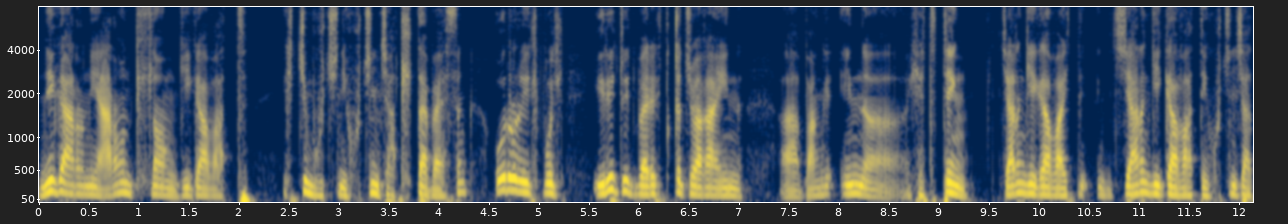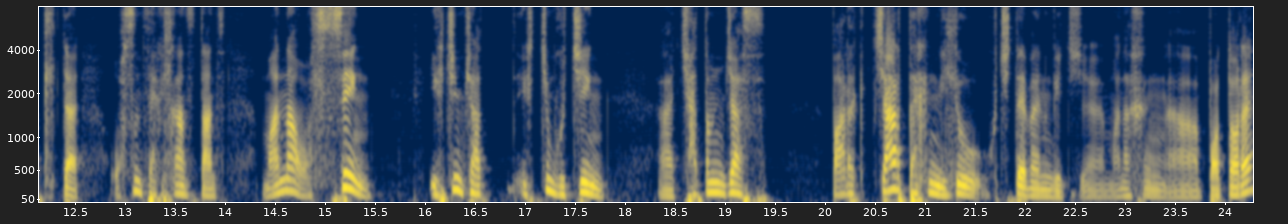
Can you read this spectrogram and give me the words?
1.17 гигаватт эрчим хүчний хүчин чадалтай байсан. Өөрөөр хэлбэл ирээдүйд баригдах гэж байгаа энэ банк энэ хятадын 60 гигаватт 60 гигаваттын хүчин чадалтай усан цахилгаан станц манай улсын эрчим чад эрчим хүчийн чадамжаас бараг 60 дахин илүү хүчтэй байна гэж манайхан бодоорой.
